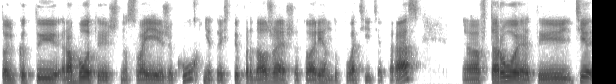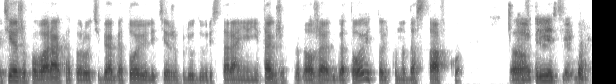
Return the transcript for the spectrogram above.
только ты работаешь на своей же кухне, то есть ты продолжаешь эту аренду платить, это раз. А, второе, ты, те, те же повара, которые у тебя готовили, те же блюда в ресторане, они также продолжают готовить, только на доставку. А, а в третьем, выбор?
